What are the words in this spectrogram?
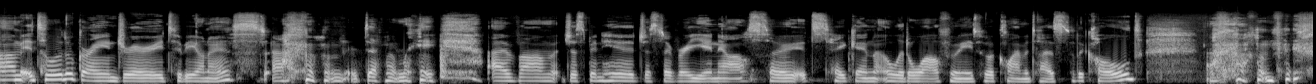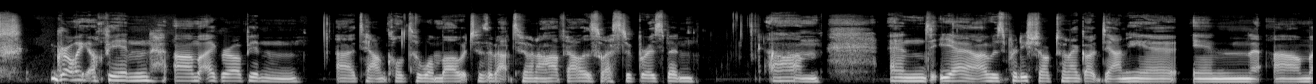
Um, it's a little grey and dreary, to be honest. Um, definitely. I've um, just been here just over a year now, so it's taken a little while for me to acclimatise to the cold. Um, growing up in, um, I grew up in a town called Toowoomba, which is about two and a half hours west of Brisbane. Um, and yeah, I was pretty shocked when I got down here in um,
